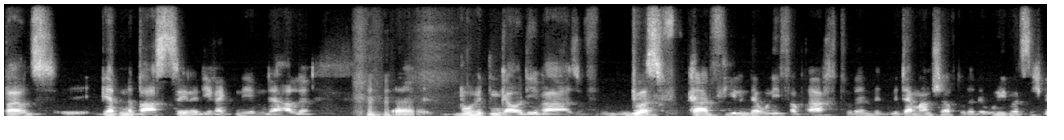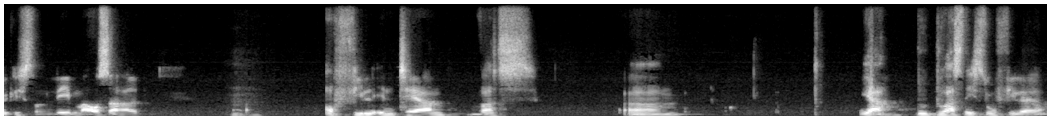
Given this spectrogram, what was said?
bei uns, wir hatten eine Bar-Szene direkt neben der Halle, äh, wo Hüttengaudi war. Also, du hast gerade viel in der Uni verbracht oder mit, mit der Mannschaft oder der Uni, du hast nicht wirklich so ein Leben außerhalb. Mhm. Auch viel intern, was ähm, ja, du, du hast nicht so viele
